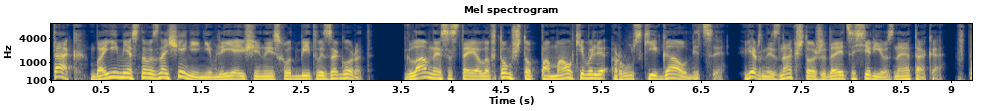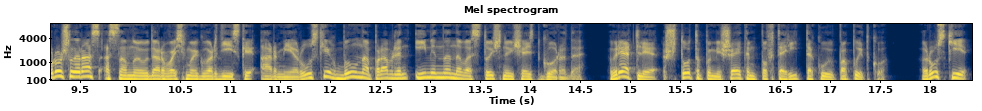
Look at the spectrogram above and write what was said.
Так, бои местного значения, не влияющие на исход битвы за город. Главное состояло в том, что помалкивали русские гаубицы. Верный знак, что ожидается серьезная атака. В прошлый раз основной удар 8-й гвардейской армии русских был направлен именно на восточную часть города. Вряд ли что-то помешает им повторить такую попытку. Русские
